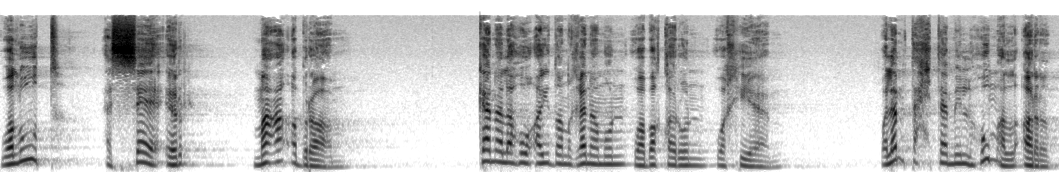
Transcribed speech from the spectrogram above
ولوط السائر مع أبرام. كان له أيضا غنم وبقر وخيام. ولم تحتملهما الأرض.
